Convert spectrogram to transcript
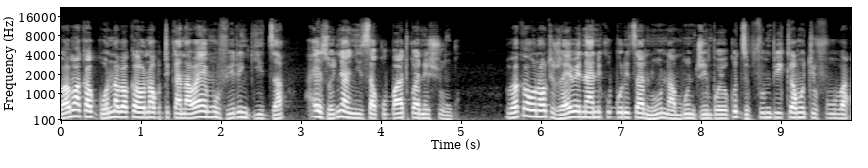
Vamakagona vakaona kuti kana vaimuvhiringidza aizonyanyisa kubatwa neshungu vakaona kuti zvaive nani kuburitsa nhunha munzvimbo yokudzipfumbika muchifuva.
